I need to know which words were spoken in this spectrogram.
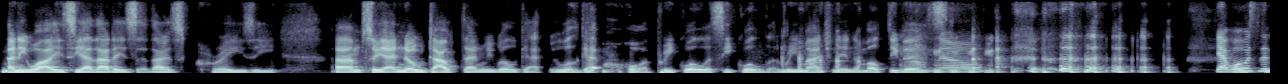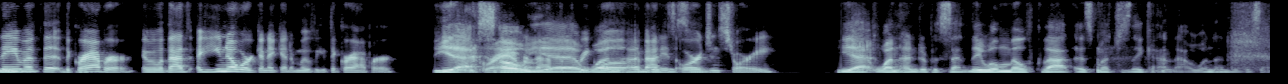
Money wise, yeah, that is that is crazy. Um, so yeah, no doubt then we will get we will get more a prequel, a sequel, a reimagining, a multiverse. Yeah, what was the name of the the grabber? It was you know we're gonna get a movie, The Grabber, yes. Grab Oh about yeah. the prequel about his origin story. Yeah, Yeah. one hundred percent. They will milk that as much as they can now. One hundred percent.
